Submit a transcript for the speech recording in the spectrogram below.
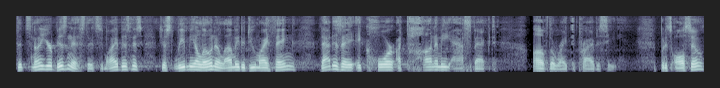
that's none of your business. It's my business. Just leave me alone and allow me to do my thing. That is a, a core autonomy aspect of the right to privacy. But it's also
